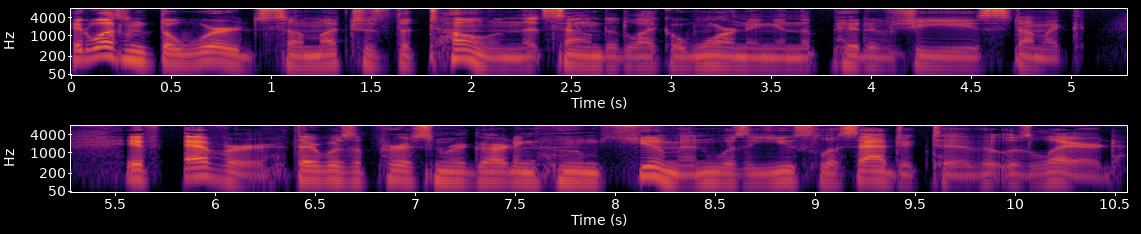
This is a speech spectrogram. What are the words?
It wasn't the words so much as the tone that sounded like a warning in the pit of Ji's stomach. If ever there was a person regarding whom human was a useless adjective, it was Laird.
